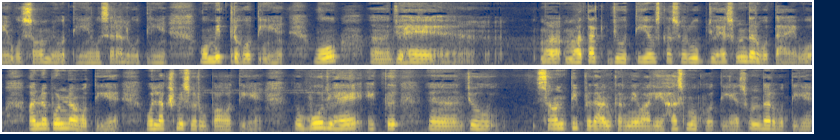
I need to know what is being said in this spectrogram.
हैं, वो सौम्य होती हैं, वो सरल होती हैं, वो मित्र होती हैं, वो जो है माता जो होती है, उसका स्वरूप जो है सुंदर होता है, वो अन्नपूर्णा होती है, वो लक्ष्मी स्वरूपा होती है। तो वो जो है एक जो शांति प्रदान करने वाली हसमुख होती है, सुंदर होती है,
